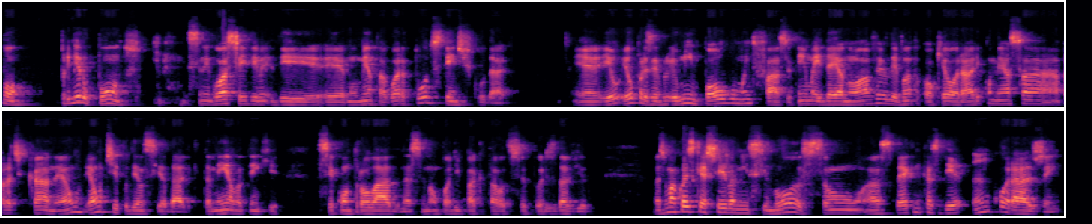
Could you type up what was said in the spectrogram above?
Bom, primeiro ponto, esse negócio aí de, de é, momento agora, todos têm dificuldade. É, eu, eu, por exemplo, eu me empolgo muito fácil. Eu tenho uma ideia nova, eu levanto a qualquer horário e começo a, praticar, né? É um, é um tipo de ansiedade que também ela tem que ser controlado, né? Senão pode impactar outros setores da vida. Mas uma coisa que a Sheila me ensinou são as técnicas de ancoragem.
